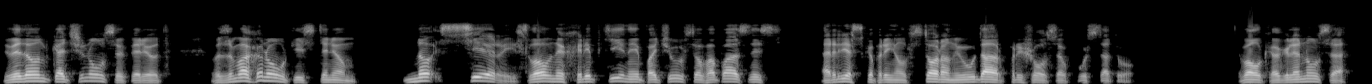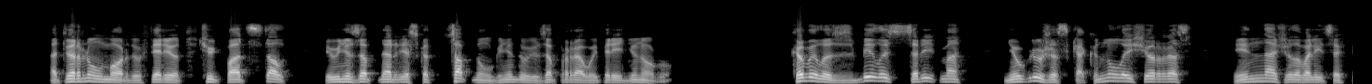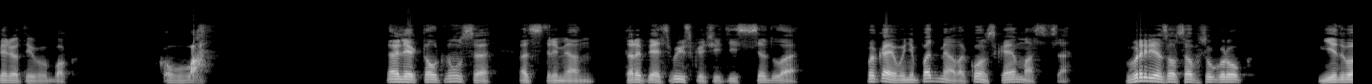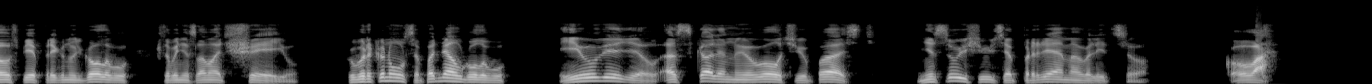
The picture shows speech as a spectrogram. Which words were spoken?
Ведун качнулся вперед, взмахнул кистенем, но серый, словно хребтиной, почувствовав опасность, резко принял в сторону, и удар пришелся в пустоту. Волк оглянулся, отвернул морду вперед, чуть поотстал и внезапно резко цапнул гнедую за правую переднюю ногу. Кобыла сбилась с ритма, неуклюже скакнула еще раз и начала валиться вперед и в бок. Ква! Олег толкнулся от стремян, торопясь выскочить из седла, пока его не подмяла конская масса. Врезался в сугроб, едва успев пригнуть голову, чтобы не сломать шею. Кувыркнулся, поднял голову и увидел оскаленную волчью пасть, несущуюся прямо в лицо. Кува!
